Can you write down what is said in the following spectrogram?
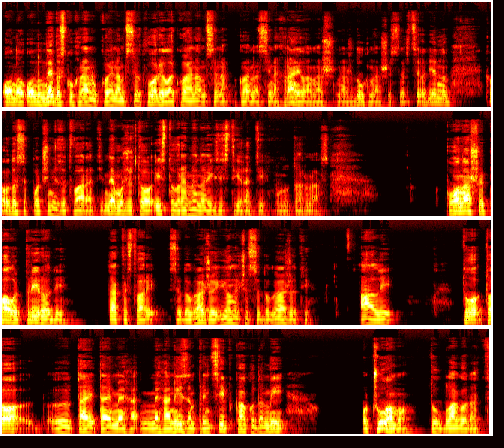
ono, onu nebesku hranu koja nam se otvorila, koja, nam se koja nas je nahranila, naš, naš duh, naše srce, odjednom kao da se počinje zatvarati. Ne može to istovremeno egzistirati unutar nas. Po našoj paloj prirodi takve stvari se događaju i one će se događati, ali to, to, taj, taj mehanizam, princip kako da mi očuvamo tu blagodat,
